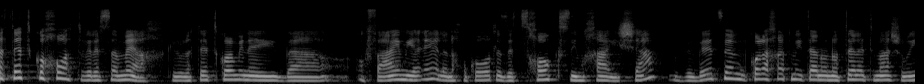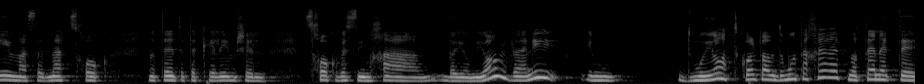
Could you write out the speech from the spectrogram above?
לתת כוחות ולשמח, כאילו לתת כל מיני, בהופעה עם יעל אנחנו קוראות לזה צחוק, שמחה, אישה ובעצם כל אחת מאיתנו נותנת משהו, היא עם הסדנת צחוק נותנת את הכלים של צחוק ושמחה ביומיום ואני עם דמויות, כל פעם דמות אחרת נותנת אה,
